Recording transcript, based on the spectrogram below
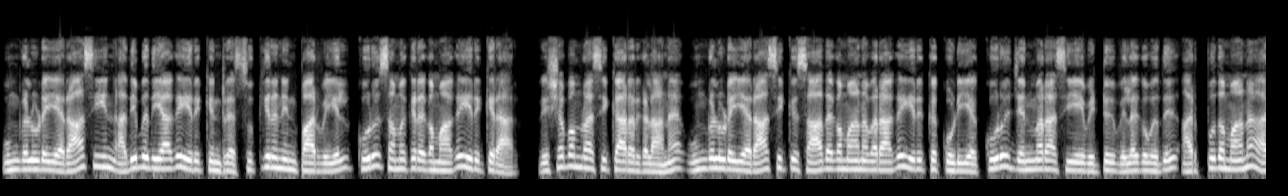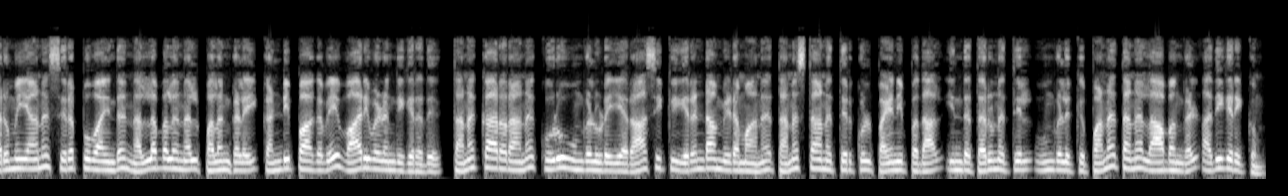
உங்களுடைய ராசியின் அதிபதியாக இருக்கின்ற சுக்கிரனின் பார்வையில் குரு சமகிரகமாக இருக்கிறார். ரிஷபம் ராசிக்காரர்களான உங்களுடைய ராசிக்கு சாதகமானவராக இருக்கக்கூடிய குரு ஜென்மராசியை விட்டு விலகுவது அற்புதமான அருமையான சிறப்பு வாய்ந்த நல்லபல நல் பலன்களை கண்டிப்பாகவே வாரி வழங்குகிறது. தனக்காரரான குரு உங்களுடைய ராசிக்கு இரண்டாம் இடமான தனஸ்தானத்திற்குள் பயணிப்பதால் இந்த தருணத்தில் உங்களுக்கு பண தன லாபங்கள் அதிகரிக்கும்.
